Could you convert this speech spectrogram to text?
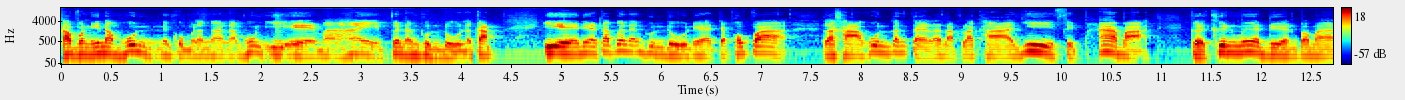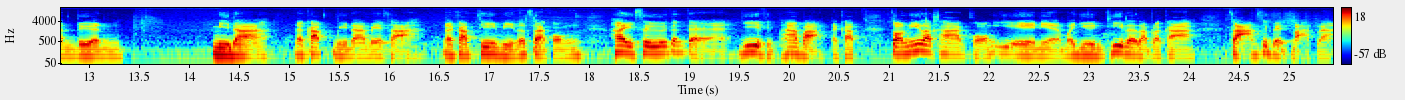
ครับวันนี้นำหุ้นในกลุ่มพลังงานนำหุ้น EA มาให้เพื่อนนักทุนดูนะครับ EA เนี่ยถ้าเพื่อนนักทุนดูเนี่ยจะพบว่า ราคาหุ้นตั้งแต่ระดับราคา 25 บาท เกิดขึ้นเมื่อเดือนประมาณเดือนมีนานะครับ มีนาเมษานะครับ ที่มีลักษณะของให้ซื้อตั้งแต่ 25 บาทนะครับ ตอนนี้ราคาของ EA เนี่ยมายืนที่ระดับราคา 31 บาทแล้ว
